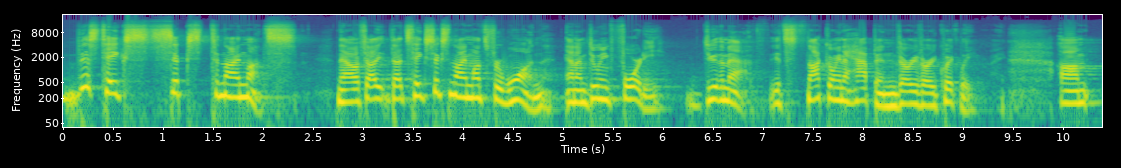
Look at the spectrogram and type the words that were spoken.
This takes six to nine months. Now, if I, that takes six to nine months for one, and I'm doing 40, do the math. It's not going to happen very, very quickly. Um,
